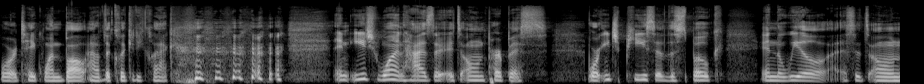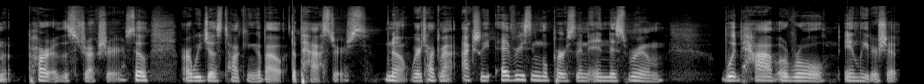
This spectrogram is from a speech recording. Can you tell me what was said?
or take one ball out of the clickety clack. and each one has their, its own purpose or each piece of the spoke in the wheel as its own part of the structure. So, are we just talking about the pastors? No, we're talking about actually every single person in this room would have a role in leadership.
